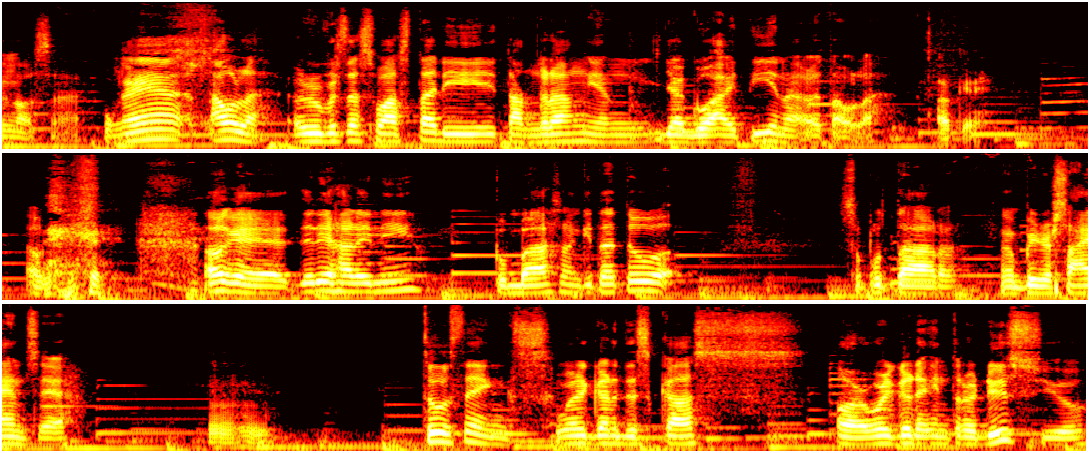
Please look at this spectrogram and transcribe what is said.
nggak usah. Pokoknya tau lah, universitas swasta di Tangerang yang jago IT, nah lo tau lah. Oke. Oke. Oke, jadi hari ini pembahasan kita tuh seputar computer science ya. Mhm. Two things we're gonna discuss or we're gonna introduce you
